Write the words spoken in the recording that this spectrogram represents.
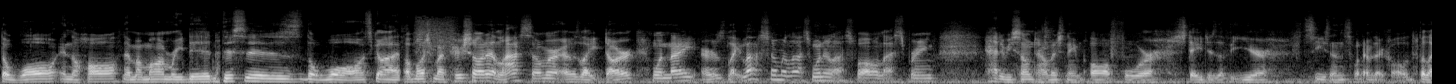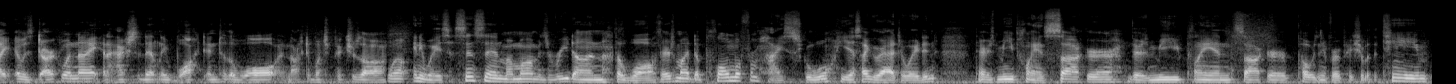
the wall in the hall that my mom redid. This is the wall. It's got a bunch of my pictures on it. Last summer, it was like dark one night, or it was like last summer, last winter, last fall, last spring. It had to be sometime. I just named all four stages of the year seasons, whatever they're called. But like it was dark one night and I accidentally walked into the wall and knocked a bunch of pictures off. Well, anyways, since then my mom has redone the wall. There's my diploma from high school. Yes, I graduated. There's me playing soccer. There's me playing soccer, posing for a picture with the team.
